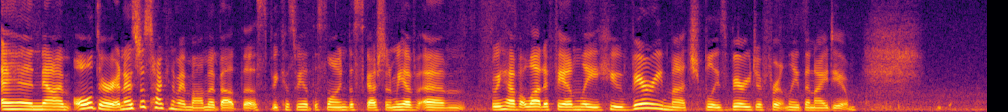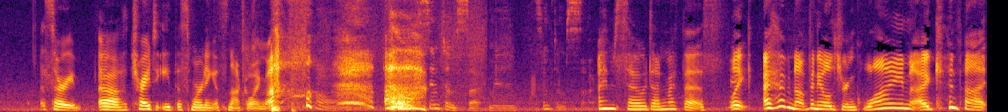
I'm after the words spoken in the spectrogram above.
And now I'm older, and I was just talking to my mom about this because we had this long discussion. We have um, we have a lot of family who very much believes very differently than I do. Sorry, uh, tried to eat this morning. It's not going well. Oh. Symptoms suck, man. I'm so done with this. Like, I have not been able to drink wine. I cannot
